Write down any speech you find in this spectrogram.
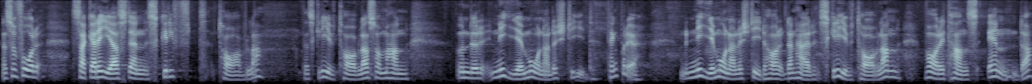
Men så får Sakarias den skrifttavla, den skrivtavla som han under nio månaders tid, tänk på det, under nio månaders tid har den här skrivtavlan varit hans enda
